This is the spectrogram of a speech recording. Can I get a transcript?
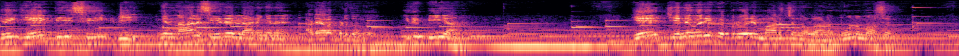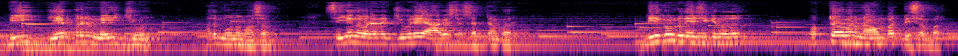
ഇത് എ ബി സി ഡി ഇങ്ങനെ നാല് സീരിയലിലാണ് ഇങ്ങനെ അടയാളപ്പെടുത്തുന്നത്. ഇത് ബി ആണ്. എ ജനുവരി ഫെബ്രുവരി മാർച്ച് എന്നുള്ളതാണ്. മൂന്ന് മാസം. B April May June. അത് മൂന്ന് മാസം. സി എന്ന് പറയുന്നത് ജൂലൈ ആഗസ്റ്റ് സെപ്റ്റംബർ. ഡി കൊണ്ട് ഉദ്ദേശിക്കുന്നത് ഒക്ടോബർ നവംബർ ഡിസംബർ.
